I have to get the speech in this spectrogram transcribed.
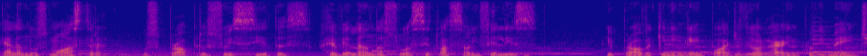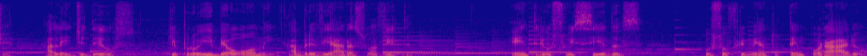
Ela nos mostra os próprios suicidas revelando a sua situação infeliz e prova que ninguém pode violar impunemente a lei de Deus, que proíbe ao homem abreviar a sua vida. Entre os suicidas, o sofrimento temporário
